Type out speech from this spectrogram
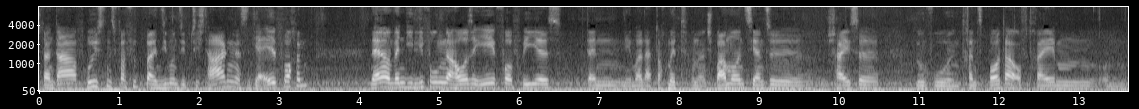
stand da frühestens verfügbar in 77 Tagen. Das sind ja elf Wochen. Naja, und wenn die Lieferung nach Hause eh for free ist, dann nehmen wir das doch mit. Und dann sparen wir uns die ganze Scheiße, irgendwo einen Transporter auftreiben und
